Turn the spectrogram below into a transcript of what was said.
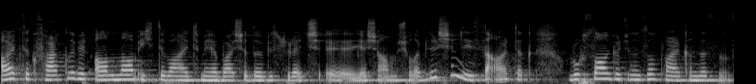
artık farklı bir anlam ihtiva etmeye başladığı bir süreç e, yaşanmış olabilir. Şimdi ise artık ruhsal gücünüzün farkındasınız.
